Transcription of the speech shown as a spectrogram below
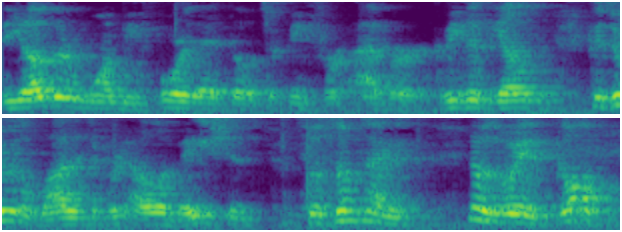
The other one before that though took me forever because the because there was a lot of different elevations. So sometimes you know the way it's golf,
